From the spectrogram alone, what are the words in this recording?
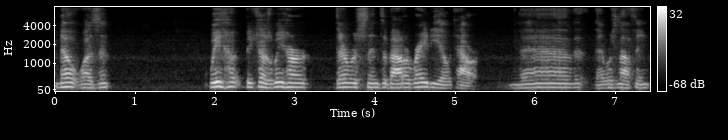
No, it wasn't. We because we heard there were things about a radio tower. Nah, there was nothing.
